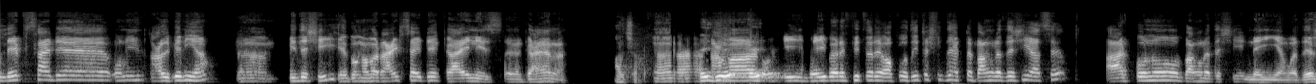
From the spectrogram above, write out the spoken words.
লেফট সাইডে উনি আলবেনিয়া বিদেশি এবং আমার রাইট সাইডে গায়নিজ গায়ানা আচ্ছা। এই যে- আমার এই- এই নেইবারের ভিতরে অপোজিটে শুধু একটা বাংলাদেশি আছে আর কোনো বাংলাদেশি নেই আমাদের।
